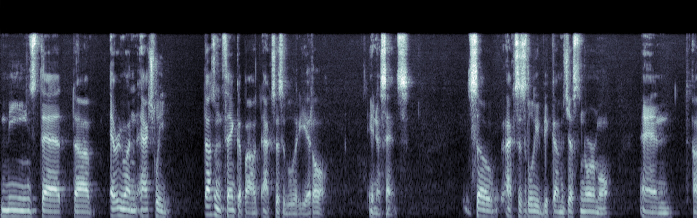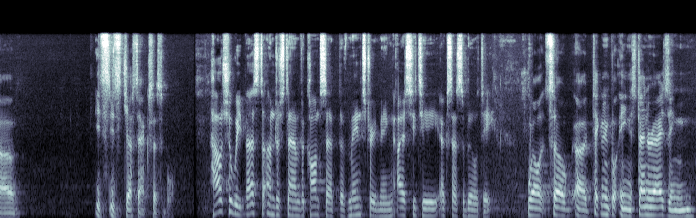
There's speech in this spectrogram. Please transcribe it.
means that uh, everyone actually doesn't think about accessibility at all, in a sense. So accessibility becomes just normal and uh, it's, it's just accessible. How should we best understand the concept of mainstreaming ICT accessibility? Well, so uh, technical in standardizing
